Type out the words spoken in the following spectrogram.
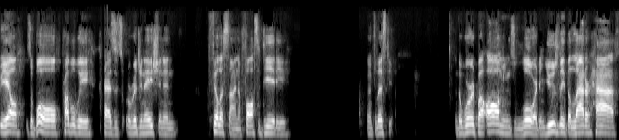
Beelzebul probably has its origination in Philistine, a false deity in Philistia. The word Baal means Lord, and usually the latter half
